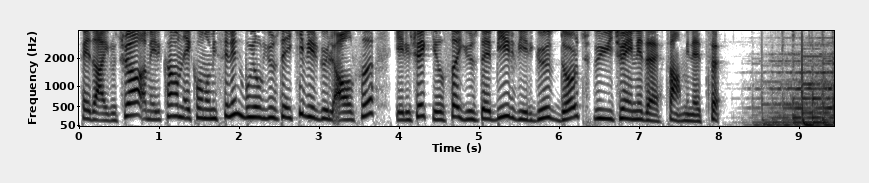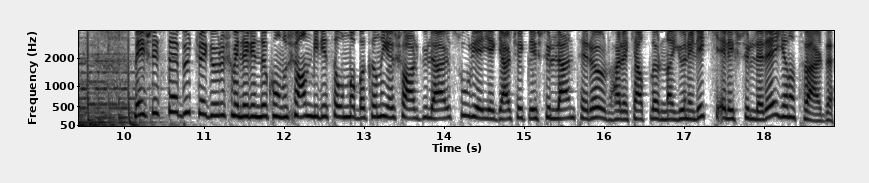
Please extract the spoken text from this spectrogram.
Fed ayrıca Amerikan ekonomisinin bu yıl %2,6, gelecek yılsa %1,4 büyüyeceğini de tahmin etti. Mecliste bütçe görüşmelerinde konuşan Milli Savunma Bakanı Yaşar Güler, Suriye'ye gerçekleştirilen terör harekatlarına yönelik eleştirilere yanıt verdi.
